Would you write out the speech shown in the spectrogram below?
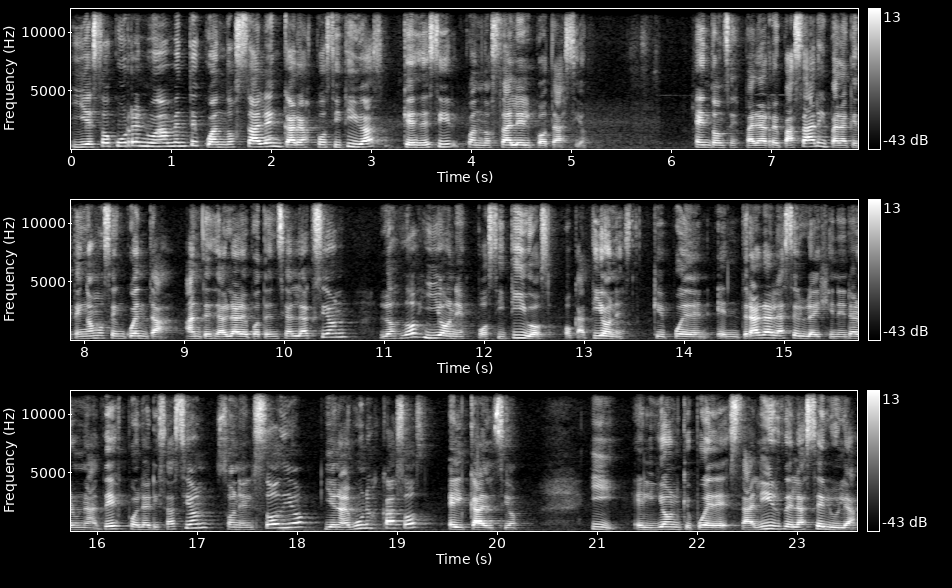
Y eso ocurre nuevamente cuando salen cargas positivas, que es decir, cuando sale el potasio. Entonces, para repasar y para que tengamos en cuenta antes de hablar de potencial de acción, los dos iones positivos o cationes que pueden entrar a la célula y generar una despolarización son el sodio y en algunos casos el calcio. Y el ion que puede salir de la célula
